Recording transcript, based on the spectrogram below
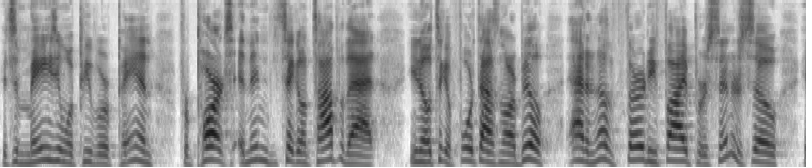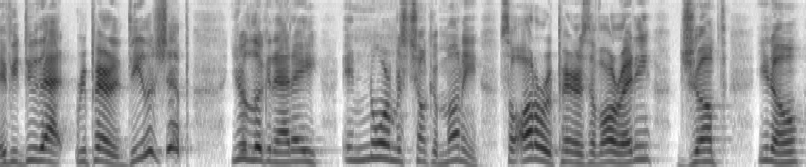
it's amazing what people are paying for parts. And then you take on top of that, you know, take a $4,000 bill, add another 35% or so. If you do that repair at a dealership, you're looking at a enormous chunk of money. So auto repairs have already jumped, you know,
